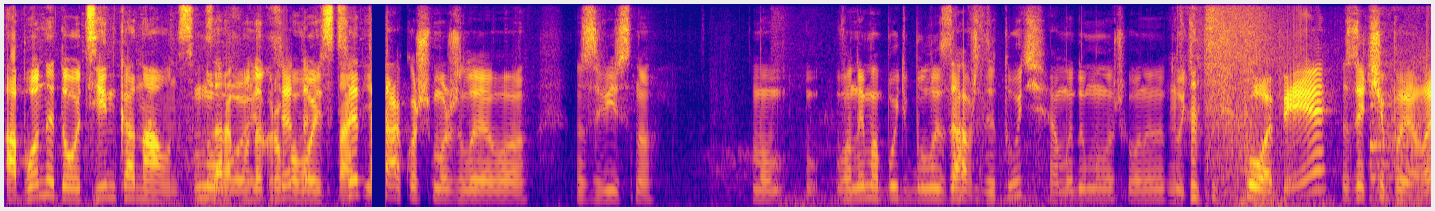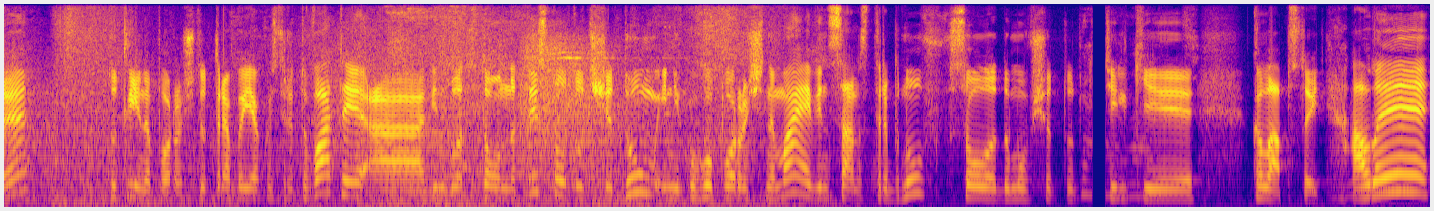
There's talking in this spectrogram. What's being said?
Або недооцінка Наунс за рахунок Ну, це групової та- стадії. Це також можливо, звісно. М- Вони, мабуть, були завжди тут, а ми думали, що вони не тут. Копі, зачепили. Тут Ліна поруч, тут треба якось рятувати, а він Бладстоун натиснув, тут ще Дум і нікого поруч немає. Він сам стрибнув в соло, думав, що тут тільки колапс стоїть. Але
